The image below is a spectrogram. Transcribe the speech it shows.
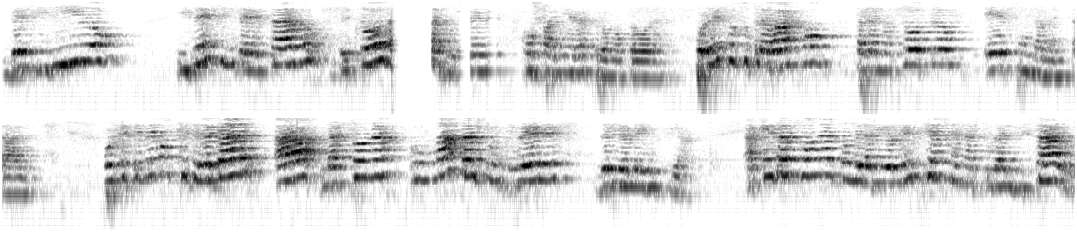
decidido y desinteresado de todas ustedes, compañeras promotoras. Por eso su trabajo para nosotros es fundamental. Porque tenemos que llegar a las zonas con más altos niveles de violencia. Aquellas zonas donde la violencia se ha naturalizado,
